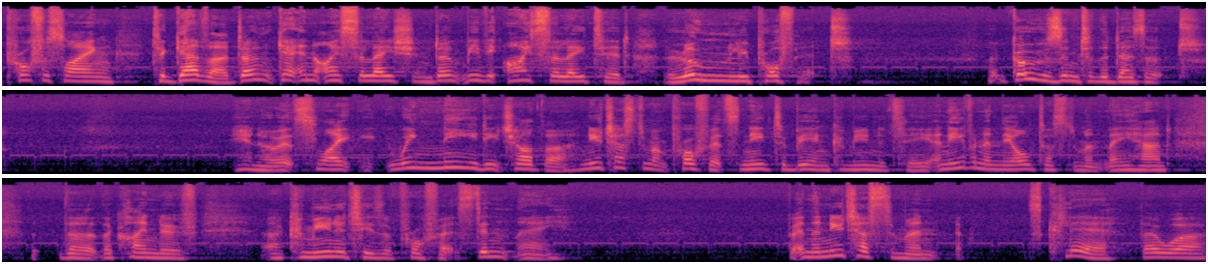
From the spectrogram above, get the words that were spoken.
prophesying together. Don't get in isolation. Don't be the isolated, lonely prophet that goes into the desert. You know, it's like we need each other. New Testament prophets need to be in community. And even in the Old Testament, they had the, the kind of uh, communities of prophets, didn't they? But in the New Testament, it's clear there were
